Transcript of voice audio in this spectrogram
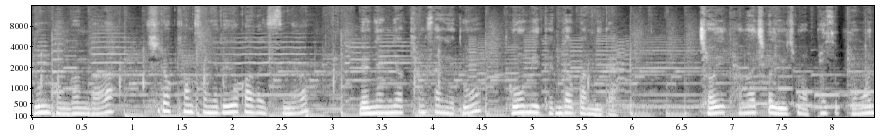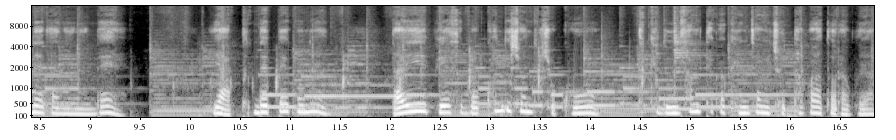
눈 건강과 시력 형성에도 효과가 있으며 면역력 향상에도 도움이 된다고 합니다. 저희 강아지가 요즘 아파서 병원에 다니는데 이 아픈데 빼고는 나이에 비해서 뭐 컨디션도 좋고 눈 상태가 굉장히 좋다고 하더라고요.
